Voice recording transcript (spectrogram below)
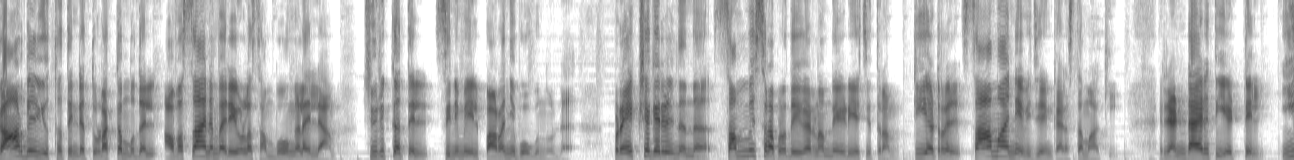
കാർഗിൽ യുദ്ധത്തിന്റെ തുടക്കം മുതൽ അവസാനം വരെയുള്ള സംഭവങ്ങളെല്ലാം ചുരുക്കത്തിൽ സിനിമയിൽ പറഞ്ഞു പോകുന്നുണ്ട്. പ്രേക്ഷകരിൽ നിന്ന് സമ്മിശ്ര പ്രതികരണം നേടിയ ചിത്രം തിയേറ്ററിൽ സാമാന്യ വിജയം കരസ്ഥമാക്കി. രണ്ടായിരത്തി എട്ടിൽ ഈ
